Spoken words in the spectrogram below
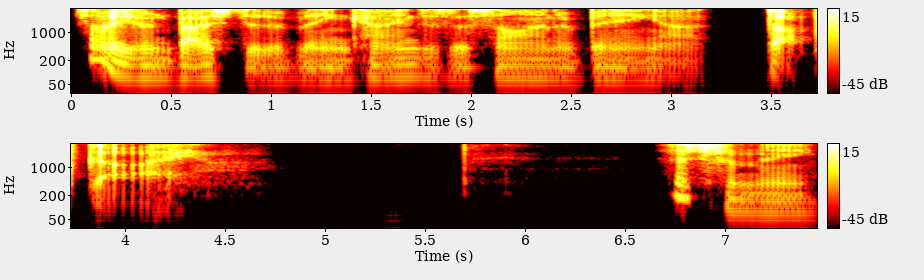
Some even boasted of being caned as a sign of being a tough guy. As for me,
